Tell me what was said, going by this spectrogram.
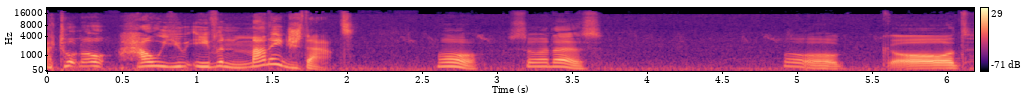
I don't know how you even manage that. Oh, so it is. Oh, God.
